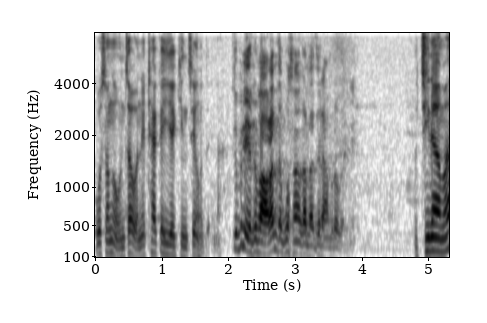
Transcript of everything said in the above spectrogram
कोसँग हुन्छ भने ठ्याक्कै यकिन चाहिँ हुँदैन। त्यो पनि हेर्नुभयो होला नि त कोसँग गर्दा चाहिँ राम्रो भन्ने। चिनामा?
